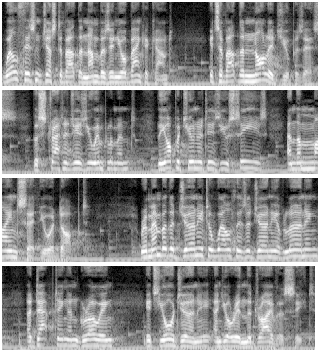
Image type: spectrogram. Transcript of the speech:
Wealth isn't just about the numbers in your bank account. It's about the knowledge you possess, the strategies you implement, the opportunities you seize, and the mindset you adopt. Remember the journey to wealth is a journey of learning, adapting and growing. It's your journey and you're in the driver's seat.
